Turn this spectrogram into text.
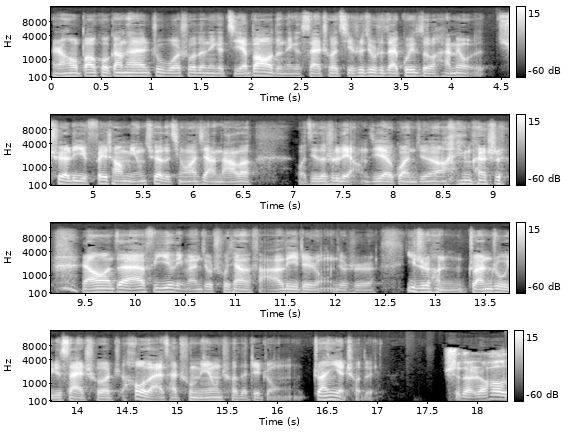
然后包括刚才朱博说的那个捷豹的那个赛车，其实就是在规则还没有确立非常明确的情况下拿了，我记得是两届冠军啊，应该是。然后在 F1 里面就出现了法拉利这种，就是一直很专注于赛车，后来才出民用车的这种专业车队。是的，然后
